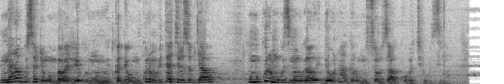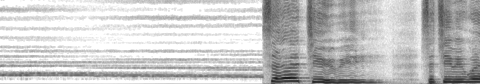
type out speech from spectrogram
Naragusabye ngo mbabarire umuntu witwa dewo umukure mu bitekerezo byawe umukure mu buzima bwawe. Dewo ntabwo ari umusore uzakubakira ubuzima. Sekibi sekibi we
